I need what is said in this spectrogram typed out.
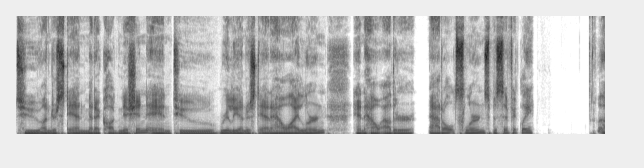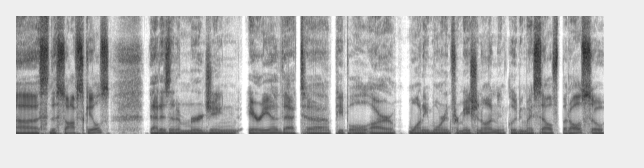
to understand metacognition and to really understand how I learn and how other adults learn specifically. Uh, the soft skills, that is an emerging area that uh, people are wanting more information on, including myself, but also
